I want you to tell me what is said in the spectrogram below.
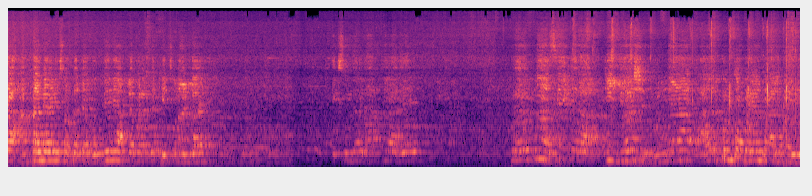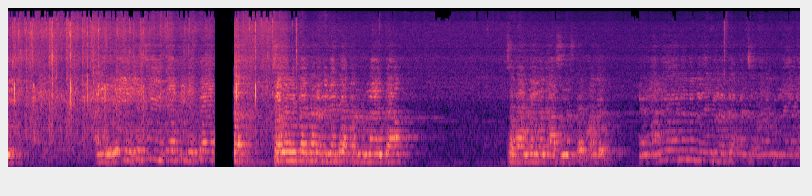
हाताने आणि स्वतःच्या बुद्धीने आपल्यापर्यंत खेचून आणलाय. एक सुंदर वाक्य आहे. प्रयत्न असे करा की यश आणि हे यशस्वी विद्यार्थी सर्व विद्यार्थ्यांना विनंती आपण पुन्हा एकदा सभागृहामध्ये आसन असतं व्हावं आणि मान्यवरांना मी विनंती करतो आपण सर्वांना पुन्हा एकदा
